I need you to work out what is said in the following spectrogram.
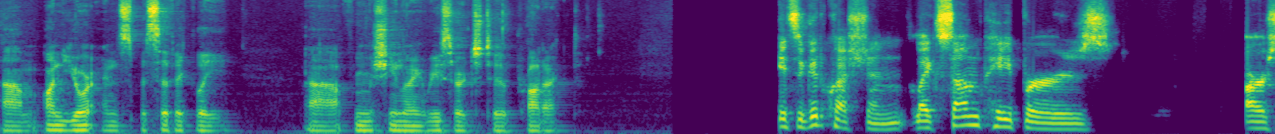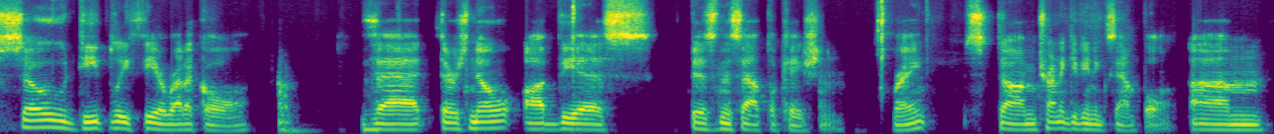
um, on your end specifically uh, from machine learning research to product? It's a good question. Like some papers are so deeply theoretical that there's no obvious business application, right? So I'm trying to give you an example. Um,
